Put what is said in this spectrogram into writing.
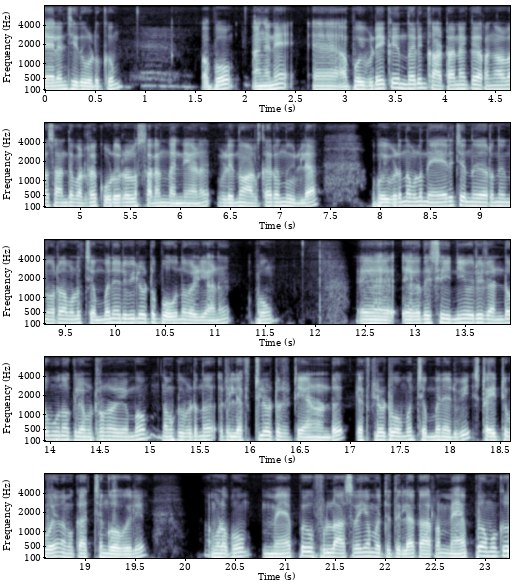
ലേലം ചെയ്ത് കൊടുക്കും. അപ്പോൾ അങ്ങനെ അപ്പോൾ ഇവിടെയൊക്കെ എന്തായാലും കാട്ടാനൊക്കെ ഇറങ്ങാനുള്ള സാധ്യത വളരെ കൂടുതലുള്ള സ്ഥലം തന്നെയാണ്. ഇവിടെയൊന്നും ആൾക്കാരൊന്നും ഇല്ല അപ്പോൾ ഇവിടെ നമ്മൾ നേരെ ചെന്ന് കയറുന്നതെന്ന് പറഞ്ഞാൽ നമ്മൾ ചെമ്പനരുവിയിലോട്ട് പോകുന്ന വഴിയാണ്. അപ്പം ഏകദേശം ഇനി ഒരു രണ്ടോ മൂന്നോ കിലോമീറ്റർ കഴിയുമ്പോൾ നമുക്ക് ഇവിടുന്ന് ഒരു ലെഫ്റ്റിലോട്ട് ഒരു ടേൺ ഉണ്ട്. ലെഫ്റ്റിലോട്ട് പോകുമ്പോൾ ചെമ്പനരുവി സ്ട്രൈറ്റ് പോയാൽ നമുക്ക് അച്ചൻ കോവിൽ നമ്മളപ്പോൾ മാപ്പ് ഫുൾ ആശ്രയിക്കാൻ പറ്റത്തില്ല. കാരണം മാപ്പ് നമുക്ക്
